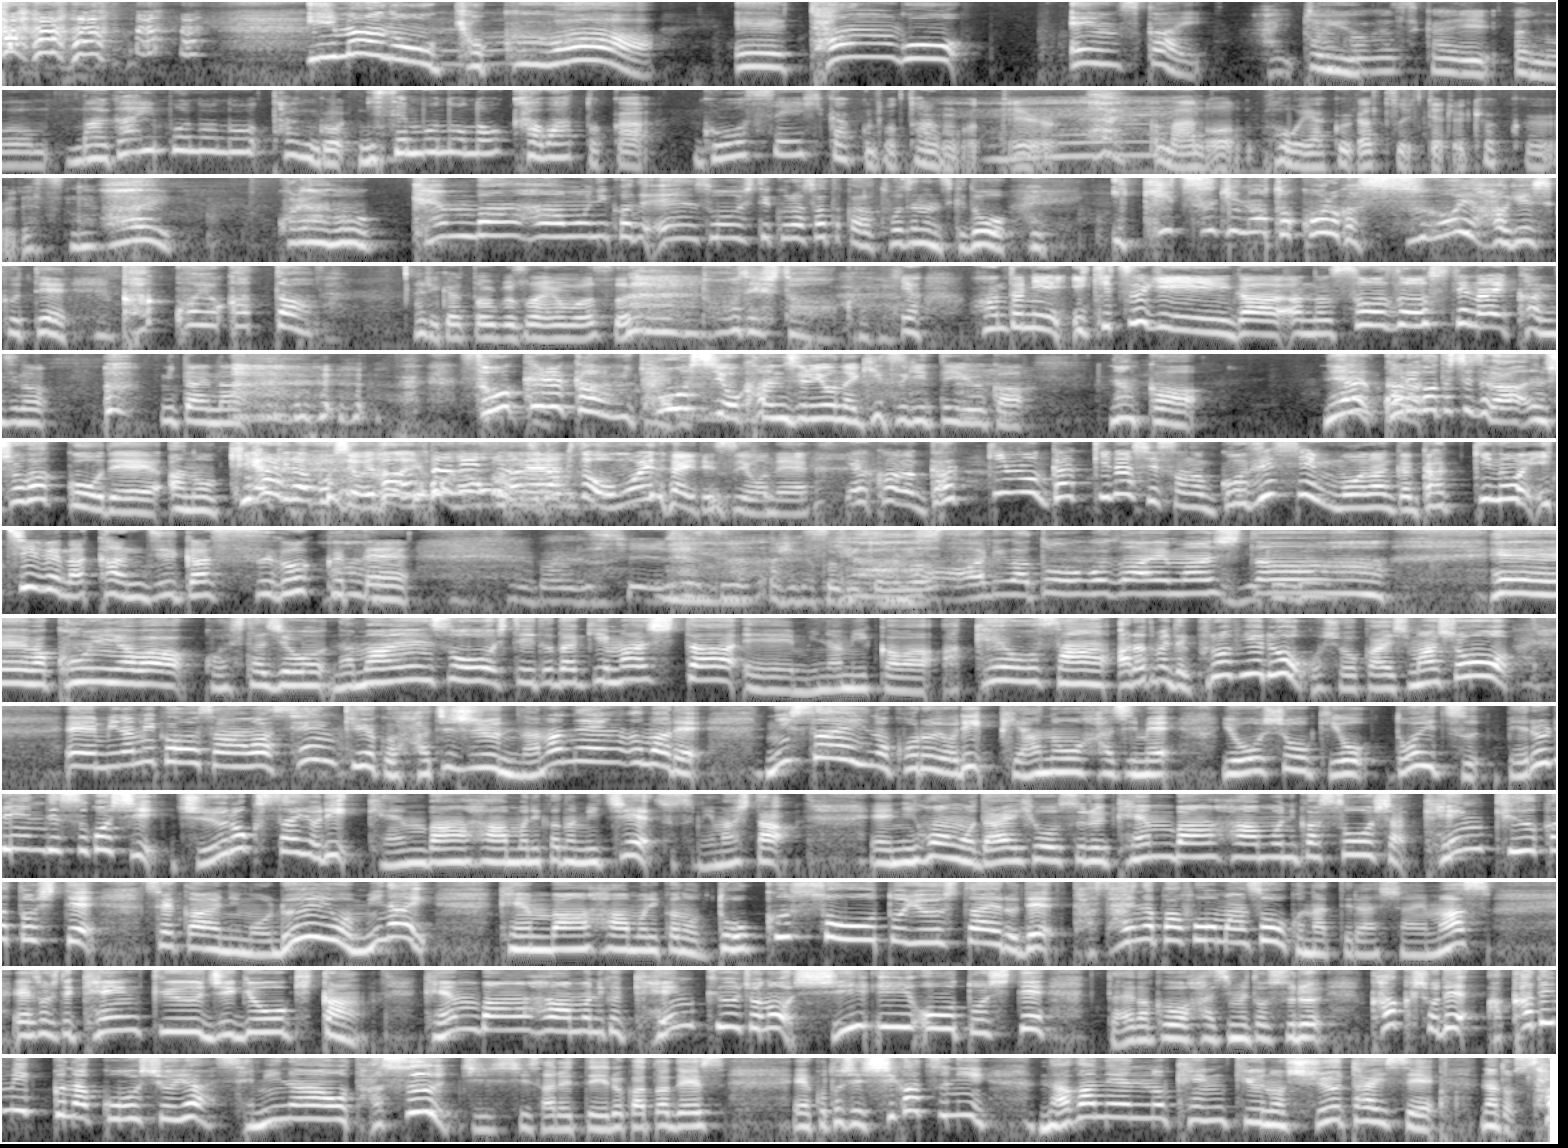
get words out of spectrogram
今の曲は、えー、単語エンスカイはい、という。い、あの、まがいものの単語、偽物の皮とか、合成比較の単語っていう。まあ、あの、翻訳がついてる曲ですね。はい。これあの鍵盤ハーモニカで演奏してくださったから当然なんですけど、はい。息継ぎのところがすごい激しくてかっこよかったありがとうございます。どうでした？いや本当に息継ぎがあの想像してない感じのうっみたいな。そう来るかみたいな。闘志を感じるような息継ぎっていうか。なんかねこれが私たちが小学校であのキラキラ星をやったような本当ですね。同じ楽とは思えないですよね。いやこの楽器も楽器だしそのご自身もなんか楽器の一部な感じがすごくて、はそれは嬉しいです。ありがとうございます。ーありがとうございました。えーまあ、今夜はこのスタジオ生演奏していただきました、えー南川明夫さん改めてプロフィールをご紹介しましょう、えー南川さんは1987年生まれ。2歳の頃よりピアノを始め幼少期をドイツベルリンで過ごし16歳より鍵盤ハーモニカの道へ進みました、えー日本を代表する鍵盤ハーモニカ奏者研究家として世界にも類を見ない鍵盤ハーモニカの独奏というスタイルで多彩なパフォーマンスを行っていらっしゃいます、えーそして研究事業機関鍵盤ハーモニカ研究所の CEO として大学をはじめとする各所でアカデミックな講習やセミナーを多数実施されている方です、えー今年4月に長年の研究の集大成なんと300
